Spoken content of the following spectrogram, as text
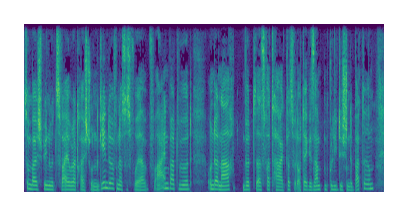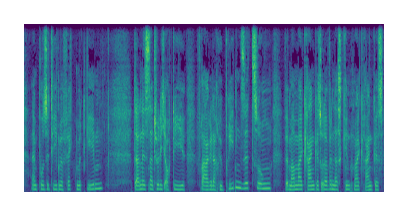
zum Beispiel nur zwei oder drei Stunden gehen dürfen, dass es vorher vereinbart wird und danach wird das vertagt. Das wird auch der gesamten politischen Debatte einen positiven Effekt mitgeben. Dann ist natürlich auch die Frage nach hybriden Sitzungen, wenn man mal krank ist oder wenn das Kind mal krank ist.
